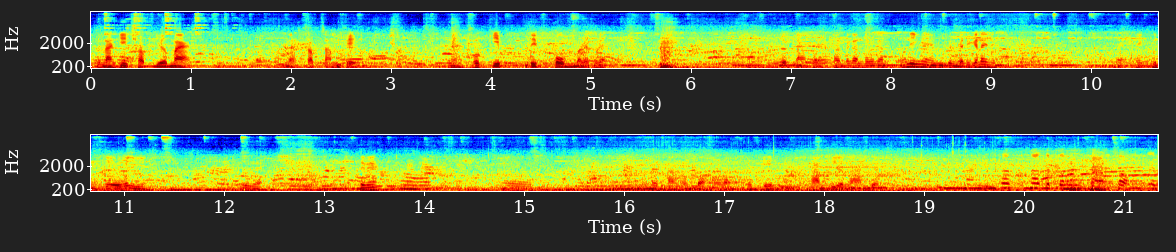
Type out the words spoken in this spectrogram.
เป็นร้านที่ช็อปเยอะมากนะครับสามเพลงเนี่ย พวกกิฟต์ติดผมอะไรพวกเนี้ยเกิดหนาก็ทำไปกันทำไปกันโอ้นี่ไงมันเป็นแบบนี้ก็ได้นี่เนี่ยให้คุณเธอเขาอย่างนี้นี่ไงใช่ไหมเออถ้าถามเขาบอกเราเดินดูถามที่ร้านเดี๋ยวก็น่าจะเป็นสามสองขึ้น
